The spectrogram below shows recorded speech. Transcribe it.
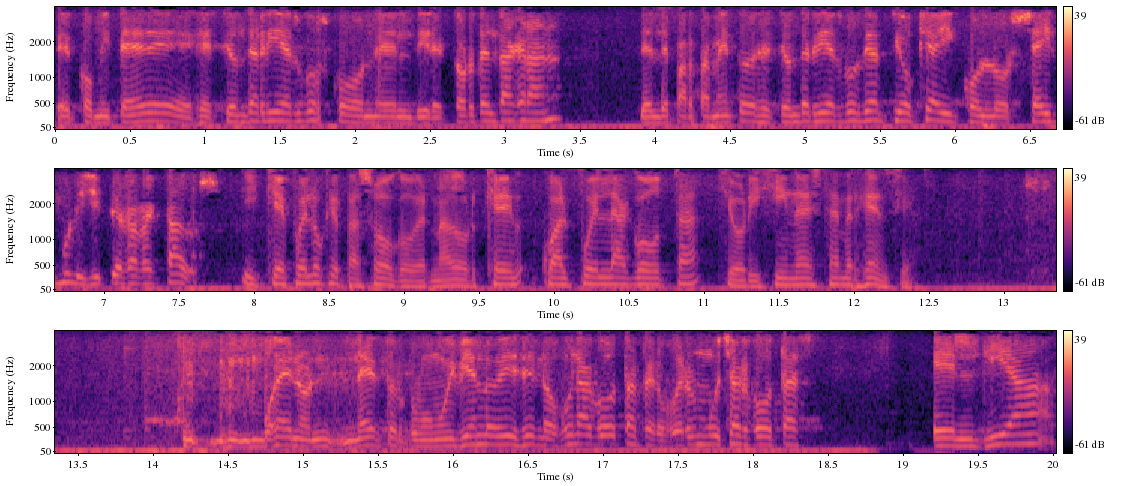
eh, comité de gestión de riesgos con el director del DAGRAN, del Departamento de Gestión de Riesgos de Antioquia y con los seis municipios afectados. ¿Y qué fue lo que pasó, gobernador? ¿Qué, ¿Cuál fue la gota que origina esta emergencia? Bueno, Néstor, como muy bien lo dice, no fue una gota, pero fueron muchas gotas. El día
